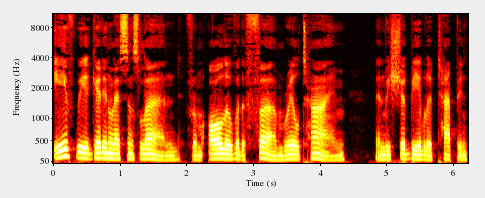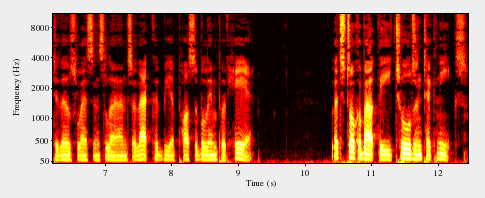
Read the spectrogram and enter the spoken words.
If we are getting lessons learned from all over the firm real time, then we should be able to tap into those lessons learned. So that could be a possible input here. Let's talk about the tools and techniques.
